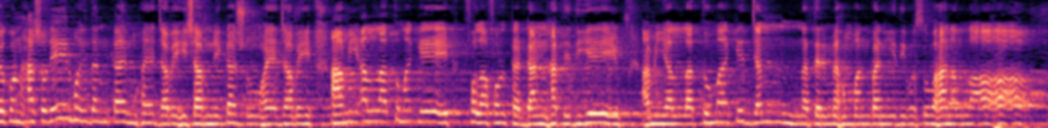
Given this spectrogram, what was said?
যখন হাসরের ময়দান কায়েম হয়ে যাবে, হিসাব নিকাশ হয়ে যাবে, আমি আল্লাহ তোমাকে ফলাফলটা ডান হাতে দিয়ে, আমি আল্লাহ তোমাকে জান্নাতের মেহমান বানিয়ে দিব সুবহান আল্লাহ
